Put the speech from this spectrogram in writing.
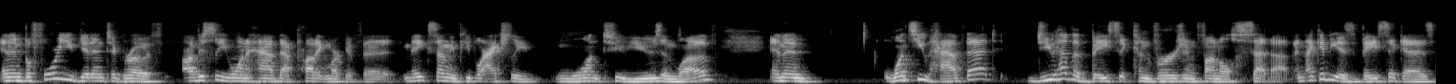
And then before you get into growth, obviously you want to have that product market fit, make something people actually want to use and love. And then once you have that, do you have a basic conversion funnel set up? And that could be as basic as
